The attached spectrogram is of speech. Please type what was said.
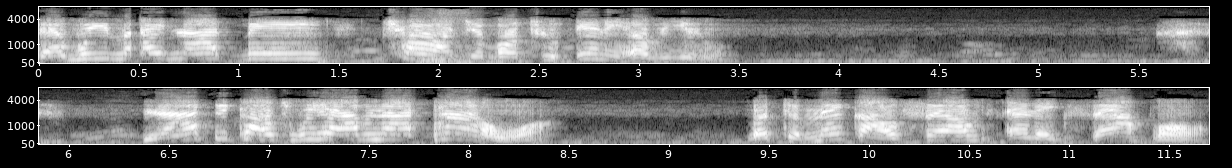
that we might not be chargeable to any of you. Not because we have not power, but to make ourselves an example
